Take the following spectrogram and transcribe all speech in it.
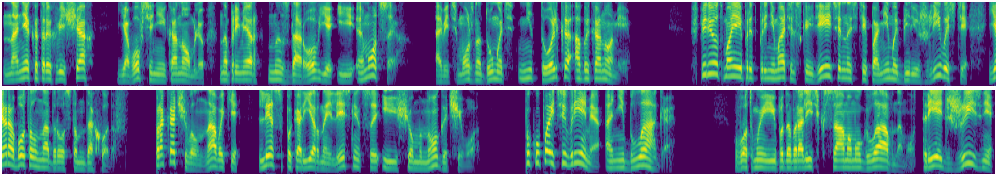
На некоторых вещах я вовсе не экономлю, например, на здоровье и эмоциях. А ведь можно думать не только об экономии. В период моей предпринимательской деятельности, помимо бережливости, я работал над ростом доходов. Прокачивал навыки, лез по карьерной лестнице и еще много чего. Покупайте время, а не благо. Вот мы и подобрались к самому главному. Треть жизни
